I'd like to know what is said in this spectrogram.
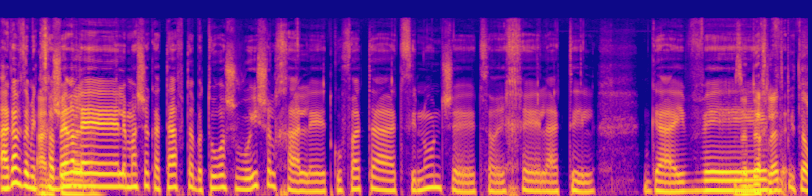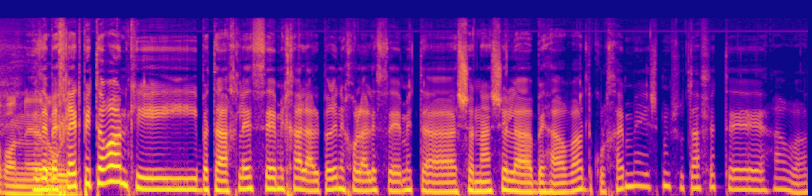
אגב, זה מתחבר ל- למה שכתבת בטור השבועי שלך, לתקופת הצינון שצריך להטיל. גיא. ו... זה בהחלט ו... פתרון אה, ראוי. זה בהחלט פתרון, כי בתכלס אה, מיכל אלפרין יכולה לסיים את השנה שלה בהרווארד, לכולכם אה, יש במשותף את uh, הרווארד,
